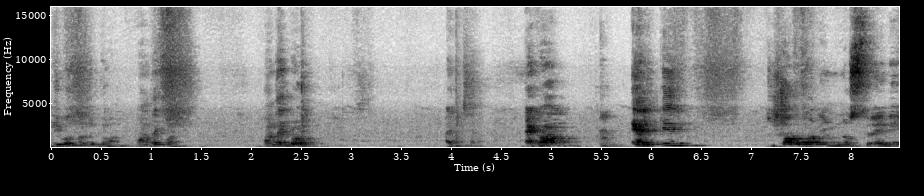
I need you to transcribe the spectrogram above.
দ্বিবন্ধন বিদ্যমান। মনে দেখব মনে দেখব আচ্ছা। এখন অ্যালকিন সর্বনিম্ন শ্রেণি,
